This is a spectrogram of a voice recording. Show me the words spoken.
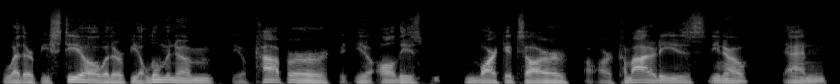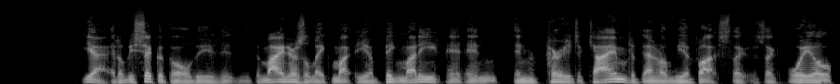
whether it be steel, whether it be aluminum, you know, copper, you know, all these markets are are commodities, you know, and yeah, it'll be cyclical. The the, the miners will make mo- you know big money in, in, in periods of time, but then it'll be a bust. Like it's like oil.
